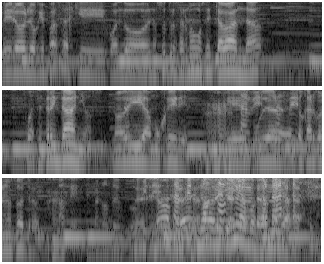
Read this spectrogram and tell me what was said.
Pero lo que pasa es que cuando nosotros armamos esta banda, fue hace 30 años, no había mujeres que pudieran tocar con nosotros. Ok, de. No, pero no, 30 no teníamos amigas.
